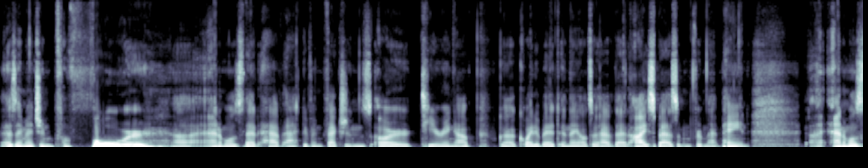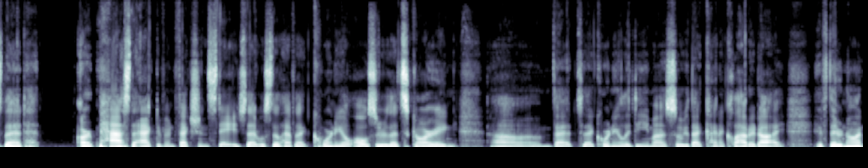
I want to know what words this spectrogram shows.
as I mentioned before, uh, animals that have active infections are tearing up uh, quite a bit, and they also have that eye spasm from that pain. Uh, animals that are past the active infection stage that will still have that corneal ulcer, that scarring, um, that uh, corneal edema, so that kind of clouded eye. If they're not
